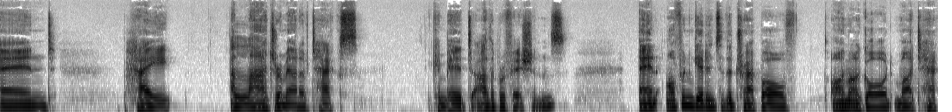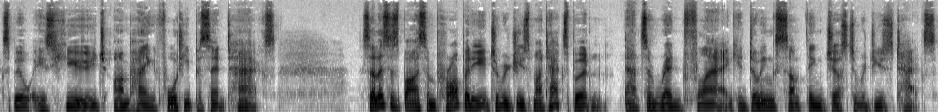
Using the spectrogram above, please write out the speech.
and pay a larger amount of tax compared to other professions and often get into the trap of, oh my God, my tax bill is huge. I'm paying 40% tax. So let's just buy some property to reduce my tax burden. That's a red flag. You're doing something just to reduce tax.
